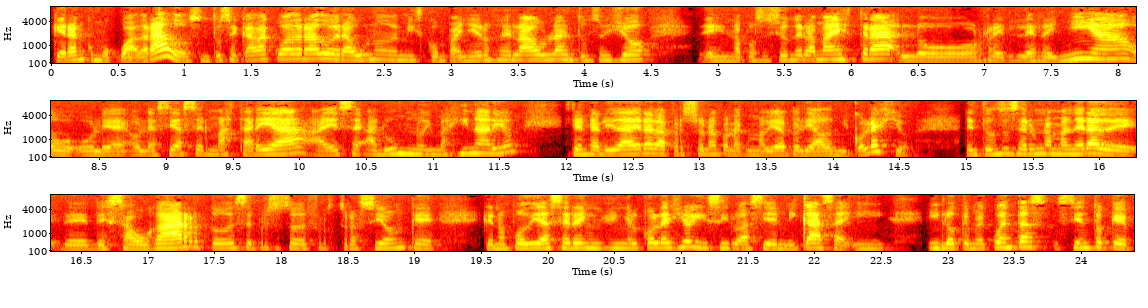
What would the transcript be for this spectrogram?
Que eran como cuadrados. Entonces cada cuadrado era uno de mis compañeros del aula. Entonces yo, en la posición de la maestra, lo le reñía o, le, o, le, hacía hacer más tarea a ese alumno imaginario, que en realidad era la persona con la que me había peleado en mi colegio. Entonces era una manera de, desahogar todo ese proceso de frustración que, que no podía hacer en, en, el colegio y sí lo hacía en mi casa. Y, y lo que me cuentas, siento que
